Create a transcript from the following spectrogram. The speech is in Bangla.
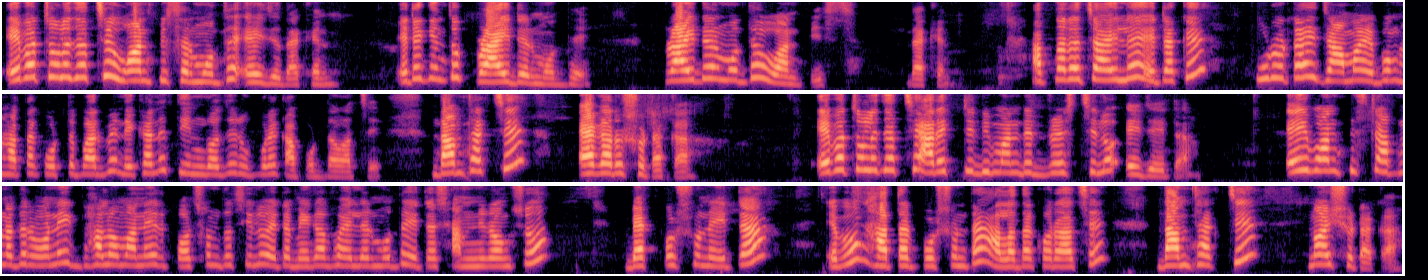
এবার চলে যাচ্ছে ওয়ান পিসের মধ্যে, এই যে দেখেন, এটা কিন্তু প্রাইডের মধ্যে প্রাইডের মধ্যে ওয়ান পিস দেখেন। আপনারা চাইলে এটাকে পুরোটাই জামা এবং হাতা করতে পারবেন, এখানে তিন গজের উপরে কাপড় দেওয়া আছে। দাম থাকছে এগারোশো টাকা। এবার চলে যাচ্ছে আরেকটি ডিমান্ডেড ড্রেস ছিল, এই যে এটা। এই ওয়ান পিসটা আপনাদের অনেক ভালো মানের পছন্দ ছিল, এটা মেগা ভয়েলের মধ্যে, এটা সামনের অংশ ব্যাক পোর্শনে এটা এবং হাতার পোর্শনটা আলাদা করা আছে। দাম থাকছে নয়শো টাকা।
